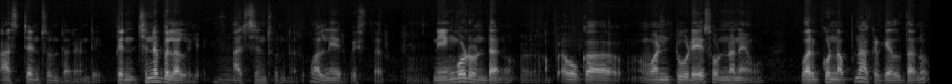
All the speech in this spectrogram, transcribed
అసిస్టెంట్స్ ఉంటారండి. పెన్ చిన్న పిల్లలకి అసిస్టెంట్స్ ఉంటారు. వాళ్ళు నేర్పిస్తారు. నేను కూడా ఉంటాను. ఒక వన్ టూ డేస్ ఉండనేమో. వర్క్ ఉన్నప్పుడు నేను అక్కడికి వెళ్తాను.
